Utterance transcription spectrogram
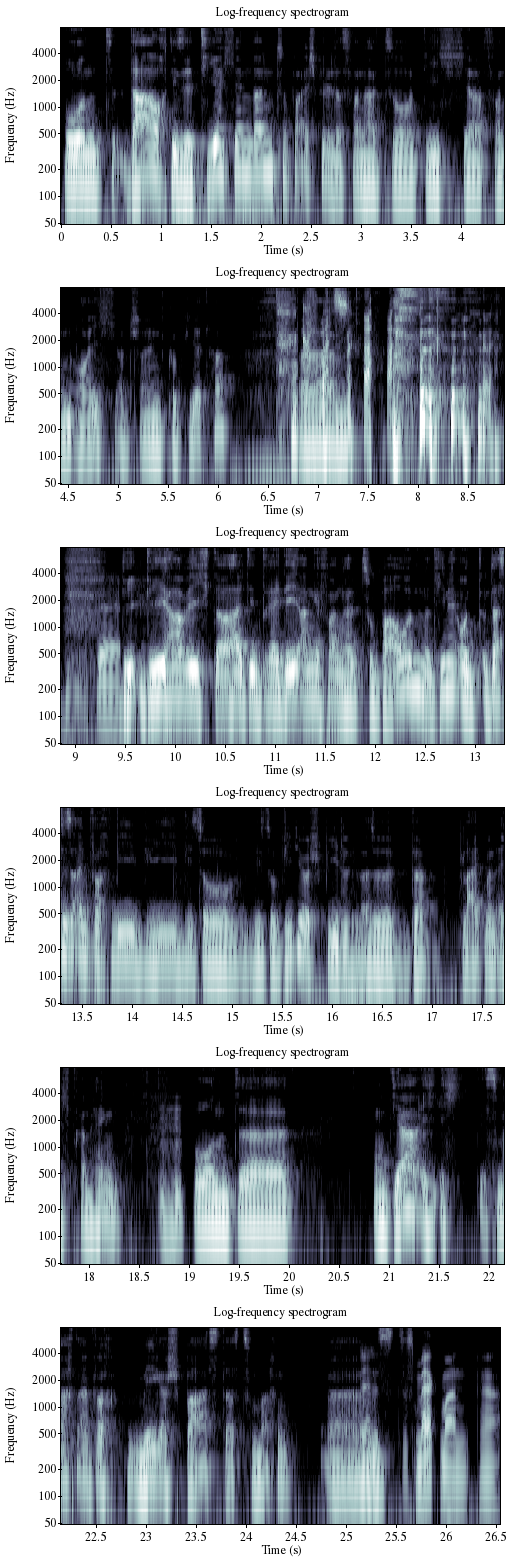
Und da auch diese Tierchen dann zum Beispiel, das waren halt so, die ich ja von euch anscheinend kopiert habe. ähm, die, die habe ich da halt in 3D angefangen halt zu bauen und hin und, und das ist einfach wie, wie, wie, so, wie so Videospiel. Also da bleibt man echt dran hängen. Mhm. Und, äh, und ja, ich, ich, es macht einfach mega Spaß, das zu machen. Ähm, ja, das, das merkt man, ja.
